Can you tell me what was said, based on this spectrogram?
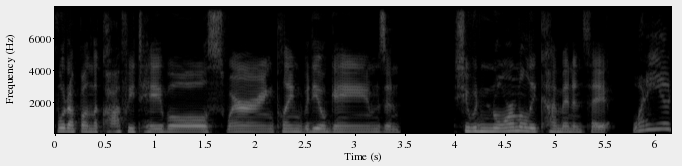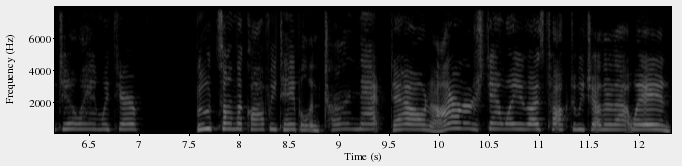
foot up on the coffee table, swearing, playing video games. And she would normally come in and say, What are you doing with your boots on the coffee table and turn that down? And I don't understand why you guys talk to each other that way. And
